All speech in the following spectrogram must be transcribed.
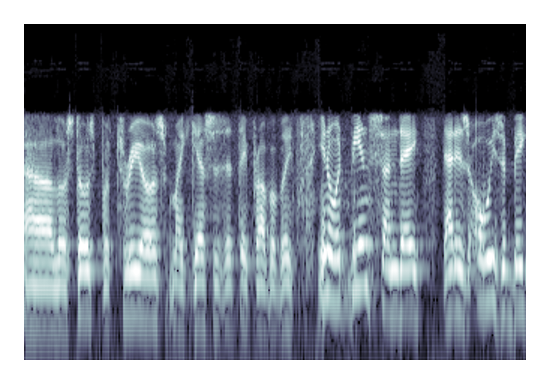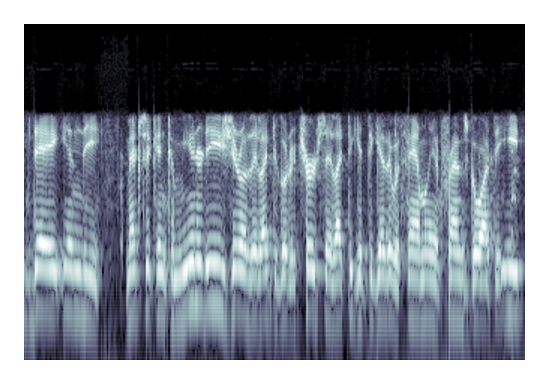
Uh, Los Dos Potrillos, my guess is that they probably, you know, it being Sunday, that is always a big day in the Mexican communities. You know, they like to go to church, they like to get together with family and friends, go out to eat.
